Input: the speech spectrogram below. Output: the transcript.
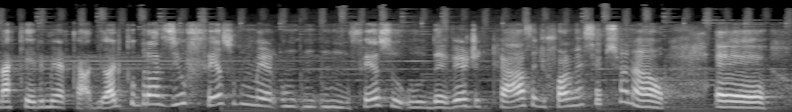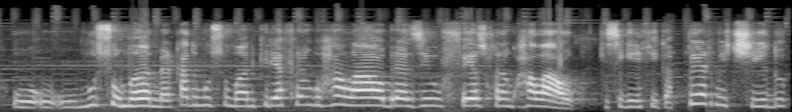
naquele mercado. E olha que o Brasil fez, um, um, um, fez o dever de casa de forma excepcional. É, o, o, o, muçulmano, o mercado muçulmano queria frango halal, o Brasil fez o frango halal, que significa permitido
